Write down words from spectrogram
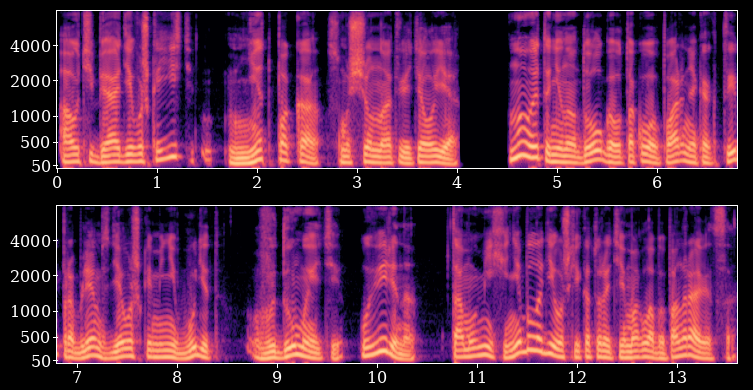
«А у тебя девушка есть?» «Нет пока», – смущенно ответил я. «Ну, это ненадолго. У такого парня, как ты, проблем с девушками не будет». «Вы думаете?» «Уверена?» Там у Михи не было девушки, которая тебе могла бы понравиться.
